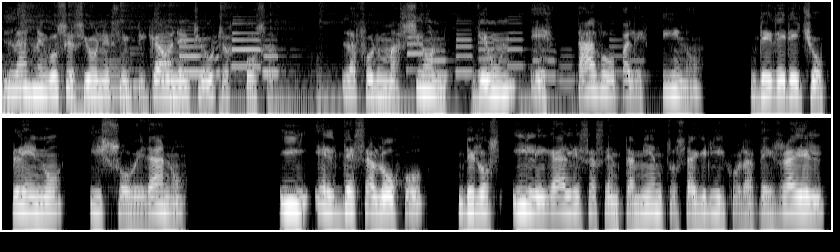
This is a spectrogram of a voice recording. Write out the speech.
Las negociaciones implicaban, entre otras cosas, la formación de un Estado palestino de derecho pleno y soberano y el desalojo de los ilegales asentamientos agrícolas de Israel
